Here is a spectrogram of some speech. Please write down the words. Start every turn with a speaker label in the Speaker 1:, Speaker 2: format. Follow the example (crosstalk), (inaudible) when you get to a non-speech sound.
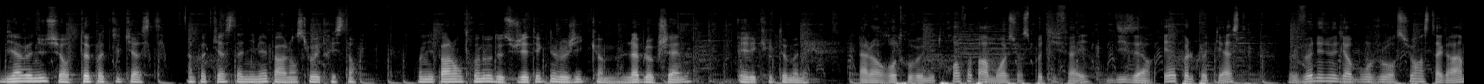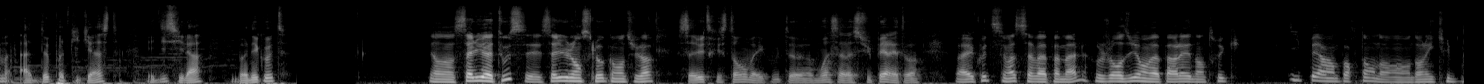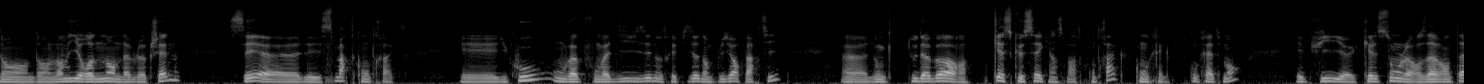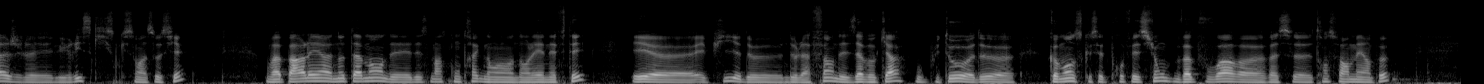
Speaker 1: Bienvenue sur The Podcast, un podcast animé par Lancelot et Tristan. On y parle entre nous de sujets technologiques comme la blockchain et les crypto-monnaies.
Speaker 2: Alors retrouvez-nous trois fois par mois sur Spotify, Deezer et Apple Podcast. Venez nous dire bonjour sur Instagram à ThePodcast. Et d'ici là, bonne écoute
Speaker 1: Alors, salut à tous et salut Lancelot, comment tu vas?
Speaker 2: Salut Tristan, bah écoute, euh, moi ça va super et toi?
Speaker 1: Bah écoute, moi ça va pas mal. Aujourd'hui on va parler d'un truc hyper important dans, dans les dans, l'environnement de la blockchain, c'est euh, les smart contracts. Et du coup, on va, on va diviser notre épisode en plusieurs parties. Euh, donc tout d'abord, qu'est-ce que c'est qu'un smart contract concrè- concrètement? Et puis, euh, quels sont leurs avantages et les, risques qui, sont associés? On va parler notamment des, smart contracts dans, dans les NFT et, et puis de, de la fin des avocats, ou plutôt de comment est-ce que cette profession va pouvoir euh, va se transformer un peu.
